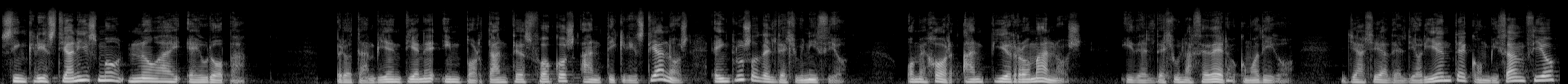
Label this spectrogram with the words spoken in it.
Sin cristianismo no hay Europa pero también tiene importantes focos anticristianos e incluso del de su inicio, o mejor, antirromanos y del de su nacedero, como digo, ya sea del de Oriente con Bizancio,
